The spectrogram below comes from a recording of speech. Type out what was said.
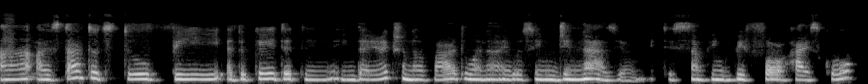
Uh, I started to be educated in, in direction of art when I was in gymnasium. It is something before high school.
